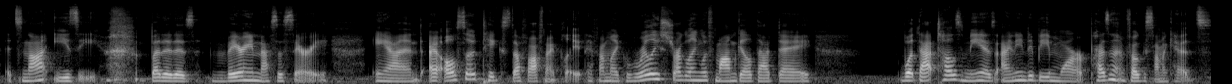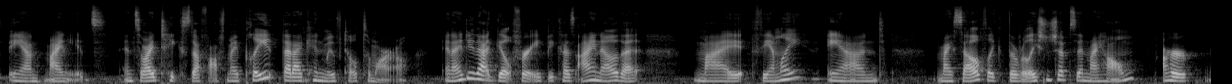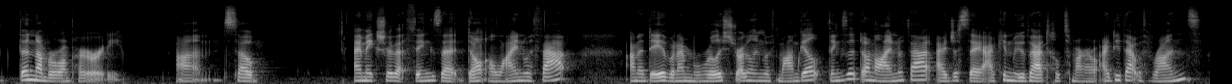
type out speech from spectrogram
It's not easy, but it is very necessary. And I also take stuff off my plate. If I'm like really struggling with mom guilt that day, what that tells me is I need to be more present and focused on my kids and my needs. And so I take stuff off my plate that I can move till tomorrow. And I do that guilt free because I know that my family and myself, like the relationships in my home, are the number one priority. Um, so I make sure that things that don't align with that on a day when I'm really struggling with mom guilt, things that don't align with that, I just say I can move that till tomorrow. I do that with runs.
